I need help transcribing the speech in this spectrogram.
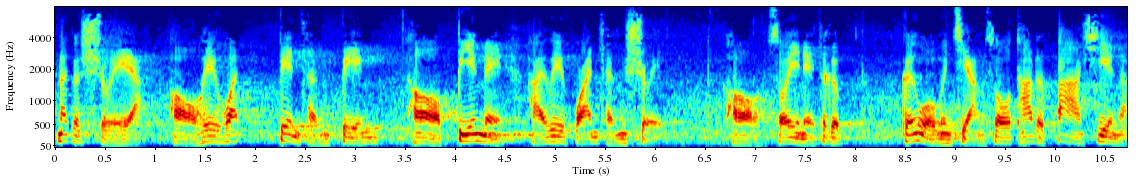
那个水啊，哦会换变成冰，哦冰呢还会还成水，哦，所以呢这个跟我们讲说它的大性啊，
